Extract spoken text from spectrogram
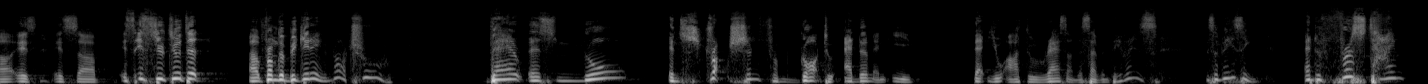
uh, is, is, uh, is instituted uh, from the beginning. Not true. There is no instruction from God to Adam and Eve that you are to rest on the seventh day. It's, it's amazing. And the first time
